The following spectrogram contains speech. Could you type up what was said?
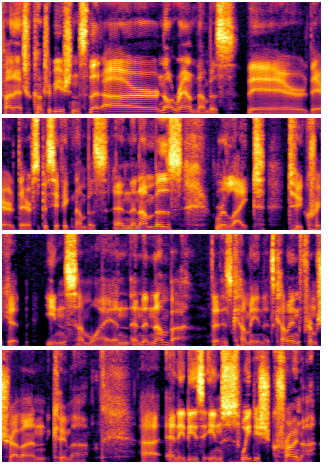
financial contributions that are not round numbers. They're, they're, they're specific numbers. And the numbers relate to cricket in some way. And, and the number that has come in. It's come in from Shravan Kumar, uh, and it is in Swedish krona.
